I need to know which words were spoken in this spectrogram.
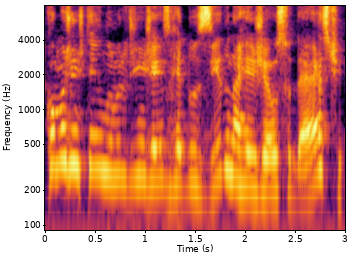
Como a gente tem um número de engenhos reduzido na região sudeste,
